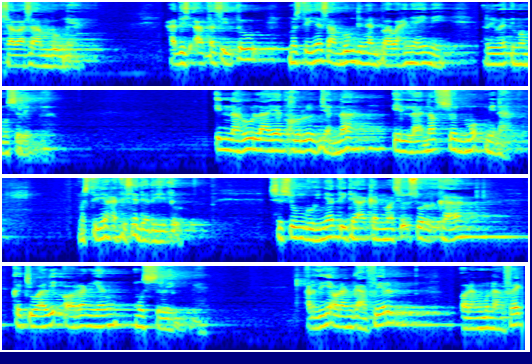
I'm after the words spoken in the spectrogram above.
salah sambung ya. Hadis atas itu mestinya sambung dengan bawahnya ini riwayat Imam Muslim. Innahu la yadkhulul jannah illa nafsun mu'minah. Mestinya hadisnya dari situ. Sesungguhnya tidak akan masuk surga kecuali orang yang muslim. Artinya orang kafir, orang munafik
